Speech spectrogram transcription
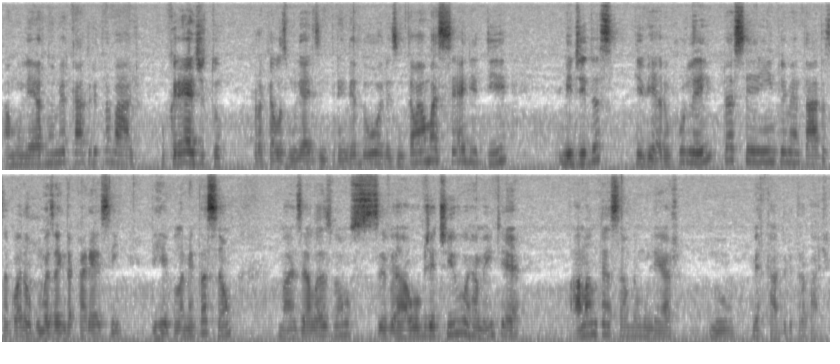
a mulher no mercado de trabalho. O crédito para aquelas mulheres empreendedoras. Então é uma série de medidas que vieram por lei para serem implementadas. Agora, algumas ainda carecem de regulamentação, mas elas vão ser, o objetivo realmente é a manutenção da mulher no mercado de trabalho.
